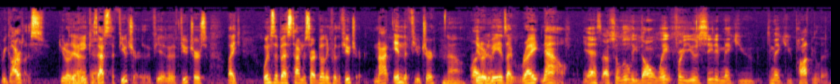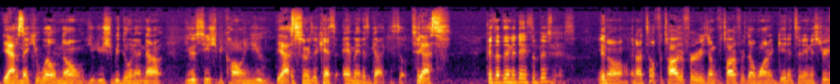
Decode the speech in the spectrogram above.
regardless. You know what I mean? Because that's the future. If you, and the future's like, when's the best time to start building for the future? Not in the future. No. you know what I mean? It's like right now. Yes, absolutely. Don't wait for UFC to make you to make you popular. Yes. To make you well known. You, you should be doing that now. UFC should be calling you. Yes. As soon as they can say, hey man, this guy can sell tickets. Yes. Because at the end of the day, it's a business. You It- know, and I tell photographers, young photographers that want to get into the industry,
